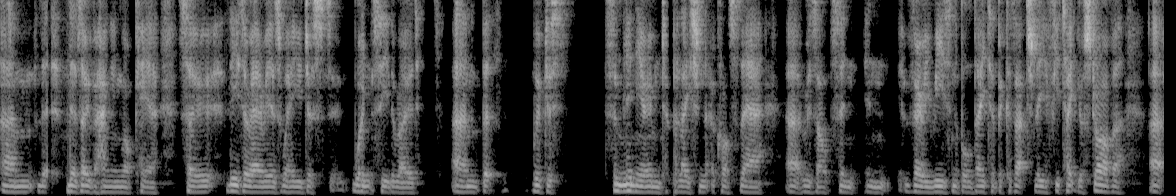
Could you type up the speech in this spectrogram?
um, there's overhanging rock here. So these are areas where you just won't see the road. Um, but with just some linear interpolation across there, uh, results in in very reasonable data because actually if you take your Strava uh,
